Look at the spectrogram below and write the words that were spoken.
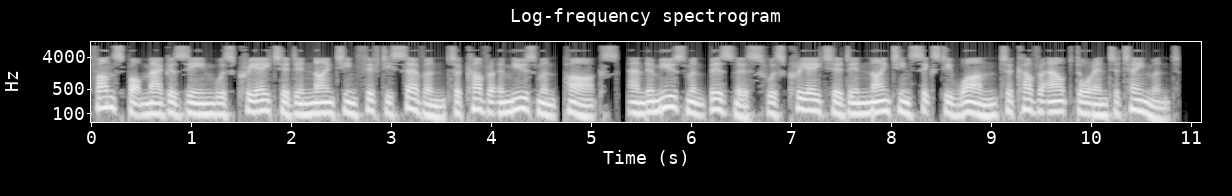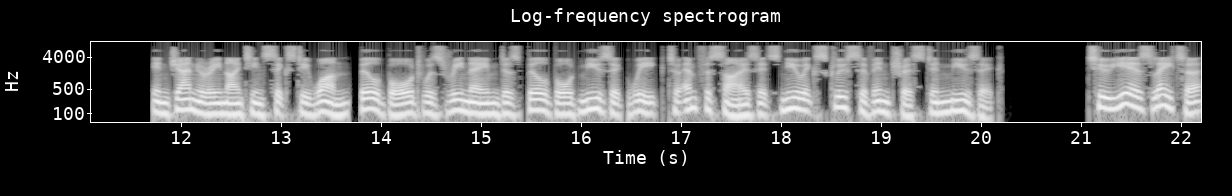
Funspot magazine was created in 1957 to cover amusement parks, and Amusement Business was created in 1961 to cover outdoor entertainment. In January 1961, Billboard was renamed as Billboard Music Week to emphasize its new exclusive interest in music. Two years later,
